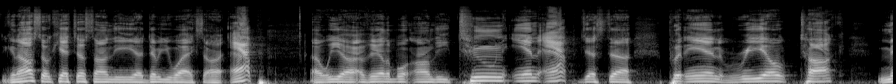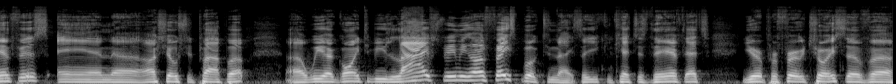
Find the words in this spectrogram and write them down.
You can also catch us on the uh, WYXR app. Uh, we are available on the Tune In app. Just uh, put in Real Talk Memphis, and uh, our show should pop up. Uh, we are going to be live streaming on Facebook tonight, so you can catch us there if that's your preferred choice of uh,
